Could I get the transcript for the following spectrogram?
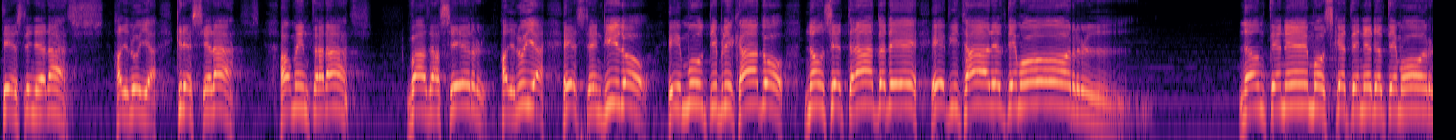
Te estenderás, aleluia, crescerás, aumentarás, vas a ser, aleluia, estendido e multiplicado. Não se trata de evitar o temor. Não temos que ter o temor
